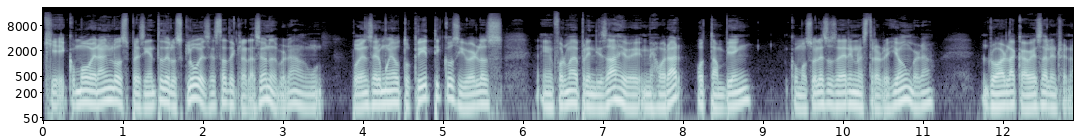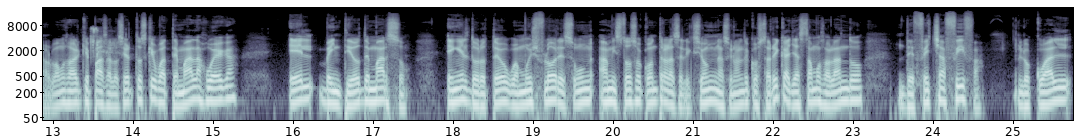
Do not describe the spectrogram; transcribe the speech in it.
qué, cómo verán los presidentes de los clubes estas declaraciones, ¿verdad? Pueden ser muy autocríticos y verlas en forma de aprendizaje, mejorar, o también, como suele suceder en nuestra región, ¿verdad? Robar la cabeza al entrenador. Vamos a ver qué pasa. Lo cierto es que Guatemala juega el 22 de marzo en el Doroteo Guamuch Flores, un amistoso contra la Selección Nacional de Costa Rica. Ya estamos hablando de fecha FIFA, lo cual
